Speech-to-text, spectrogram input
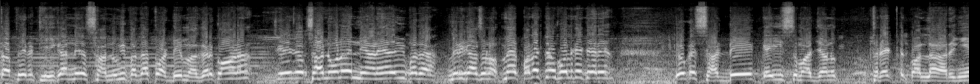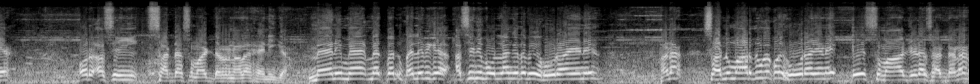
ਤਾਂ ਫਿਰ ਠੀਕ ਆ ਨਹੀਂ ਸਾਨੂੰ ਵੀ ਪਤਾ ਤੁਹਾਡੇ ਮਗਰ ਕੌਣ ਆ। ਸਾਨੂੰ ਉਹਨਾਂ ਦੇ ਨਿਆਣਿਆਂ ਦਾ ਵੀ ਪਤਾ। ਮੇਰੀ ਗੱਲ ਸੁਣੋ ਮੈਂ ਪਤਾ ਕਿਉਂ ਖੋਲ ਕੇ ਕਹਿ ਰਿਹਾ? ਕਿਉਂਕਿ ਸਾਡੇ ਕਈ ਸਮਾਜਾਂ ਨੂੰ ਥ੍ਰੈਟ ਕਾਲਾਂ ਆ ਰਹੀਆਂ। ਔਰ ਅਸੀਂ ਸਾਡਾ ਸਮਾਜ ਡਰਨ ਵਾਲਾ ਹੈ ਨਹੀਂਗਾ ਮੈਂ ਨਹੀਂ ਮੈਂ ਮੈਂ ਤੁਹਾਨੂੰ ਪਹਿਲੇ ਵੀ ਕਿਹਾ, ਅਸੀਂ ਨਹੀਂ ਬੋਲਾਂਗੇ ਤਾਂ ਵੀ ਹੋਰ ਆ ਜਾਣੇ ਹਨਾ? ਸਾਨੂੰ ਮਾਰ ਦੂਗਾ, ਕੋਈ ਹੋਰ ਆ ਜਾਣੇ। ਇਹ ਸਮਾਜ ਜਿਹੜਾ ਸਾਡਾ ਨਾ,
